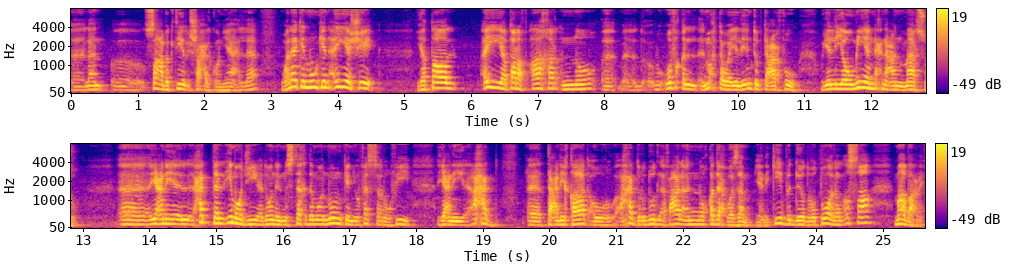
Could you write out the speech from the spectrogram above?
آه، لأن آه، صعب كتير إشرح لكم إياه هلأ. ولكن ممكن أي شيء يطال أي طرف آخر إنه آه، وفق المحتوى اللي أنتم بتعرفوه واللي يوميا نحن عم نمارسه آه، يعني حتى الإيموجي هدول المستخدمون ممكن يفسروا في يعني أحد التعليقات آه، أو أحد ردود الأفعال إنه قدح وذم يعني كيف بده يضبطوها للقصة ما بعرف.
